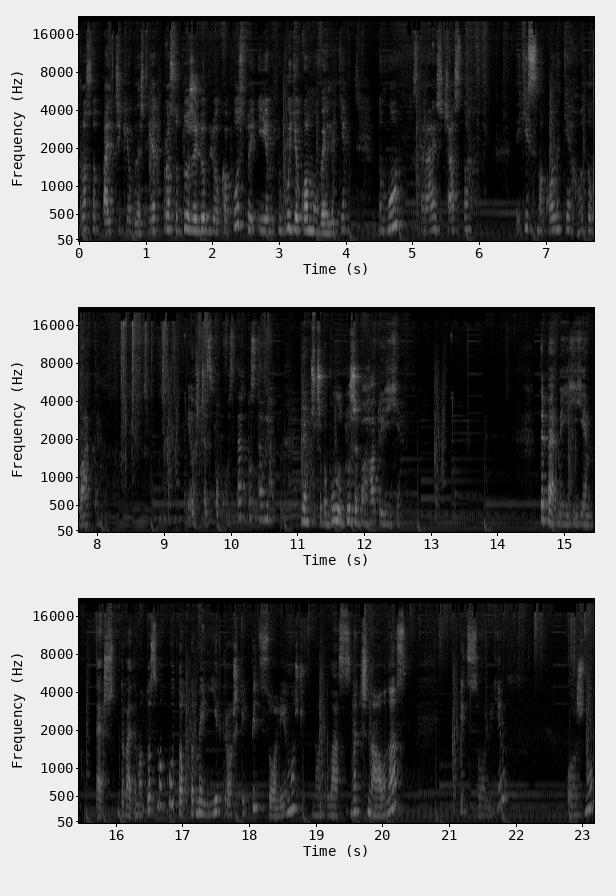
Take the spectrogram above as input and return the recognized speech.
Просто пальчики оближте. Я просто дуже люблю капусту і в будь-якому вигляді. Тому стараюсь часто якісь смаколики готувати. І ось ще збоку ось так поставлю, прям щоб було дуже багато її. Tепер ми її теж доведемо до смаку, тобто ми її трошки підсолюємо, щоб вона була смачна у нас. Підсолюємо кожну.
